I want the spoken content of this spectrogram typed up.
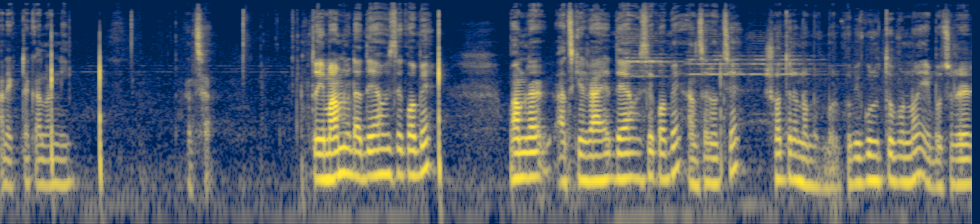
আরেকটা কালার নেই। আচ্ছা তো এই মামলাটা দেয়া হয়েছে কবে? মামলার আজকে রায় দেওয়া হয়েছে কবে? আনসার হচ্ছে সতেরো নভেম্বর। খুবই গুরুত্বপূর্ণ এই বছরের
